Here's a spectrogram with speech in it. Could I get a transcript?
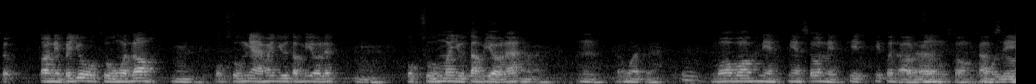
ตตอนนี้ไปอยู่หกสูงหมดเนาะอืมหกสูงใหญ่มาอยู่ตำเอียวเลยอืมหกสูงมาอยู่ตำเอียวนะอ่า อืมทั้งหมดเลยอืมบอบอเนี่ยเนี่ยโซนเนี่ยที่ที่เพิ่นเอาเอหอนึ่งสองสามโอ้โหสี่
